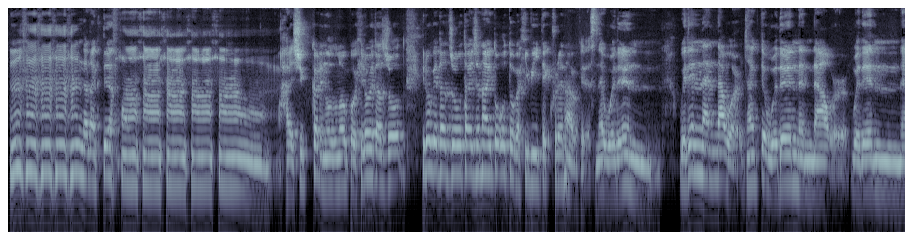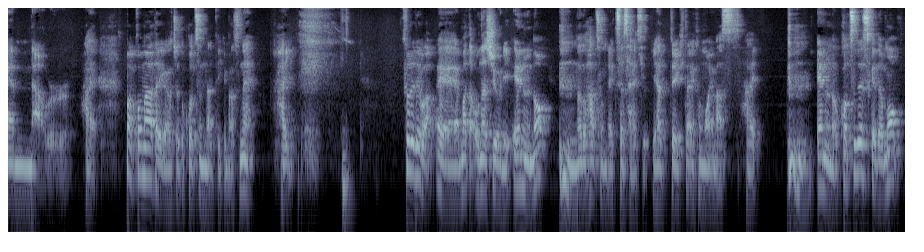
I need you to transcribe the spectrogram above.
ふんふんふんふんふんじゃなくて、ふんふんふんふんふん。はい。しっかり喉の奥を広げた状広げた状態じゃないと音が響いてくれないわけですね。within, within an hour じゃなくて within an hour, within an hour. はい。まあ、このあたりがちょっとコツになっていきますね。はい。それでは、えーまた同じように N の 喉発音のエクササイズやっていきたいと思います。はい。N のコツですけども、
